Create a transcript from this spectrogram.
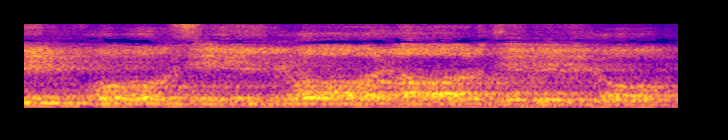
infusio l'ordinum,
